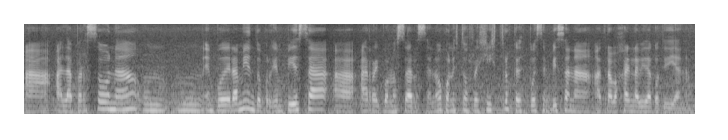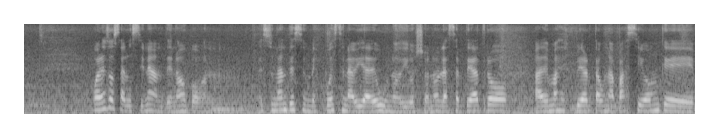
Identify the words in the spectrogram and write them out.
a, la persona un, empoderamiento porque empieza a, reconocerse ¿no? con estos registros que después empiezan a, trabajar en la vida cotidiana. Bueno, eso es alucinante, ¿no? Es un antes y un después en la vida de uno, digo yo, ¿no? El hacer teatro además despierta una pasión que,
